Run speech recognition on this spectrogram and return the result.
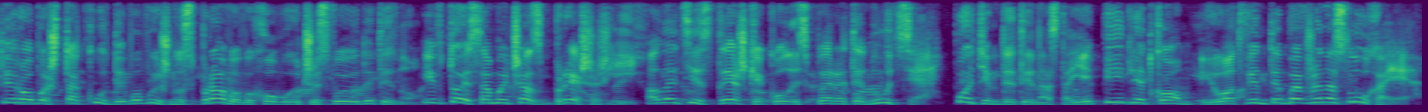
Ти робиш таку дивовижну справу, виховуючи свою дитину, і в той самий час брешеш їй. Але ці стежки колись перетинуться. Потім дитина стає підлітком, і от він тебе вже не слухає.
